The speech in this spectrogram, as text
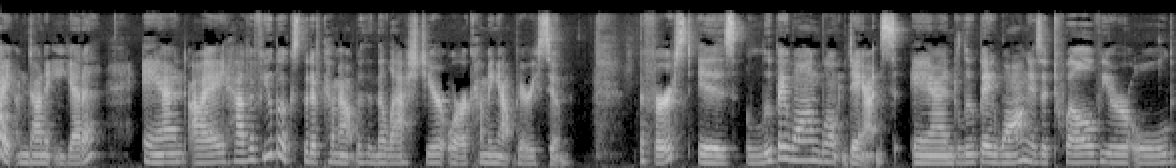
Hi, I'm Donna Higuera, and I have a few books that have come out within the last year or are coming out very soon. The first is Lupe Wong Won't Dance, and Lupe Wong is a 12 year old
